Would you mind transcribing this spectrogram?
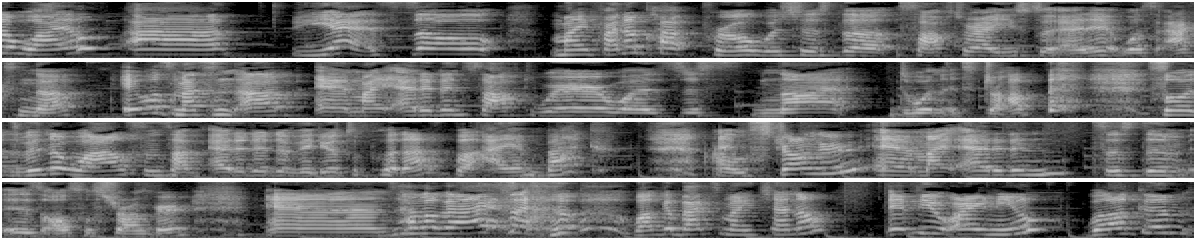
a while. Uh, yes, so my Final Cut Pro, which is the software I used to edit, was acting up. It was messing up and my editing software was just not doing its job. so it's been a while since I've edited a video to put up, but I am back. I'm stronger and my editing system is also stronger. And hello guys, welcome back to my channel. If you are new, welcome,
